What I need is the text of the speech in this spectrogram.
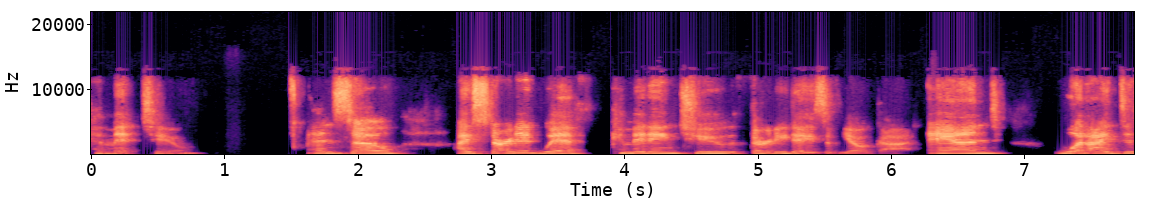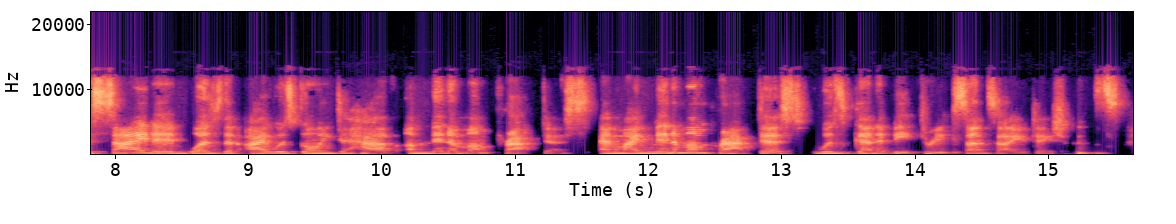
commit to? And so i started with committing to 30 days of yoga. And what I decided was that I was going to have a minimum practice, and my minimum practice was going to be three sun salutations.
